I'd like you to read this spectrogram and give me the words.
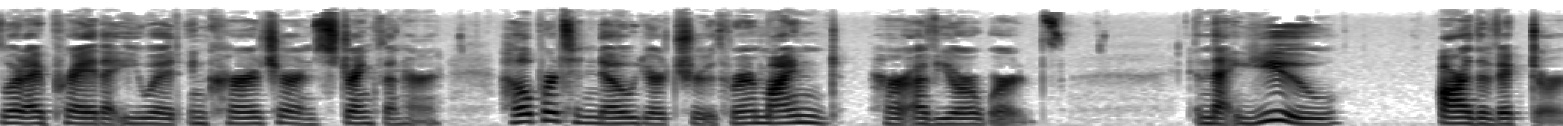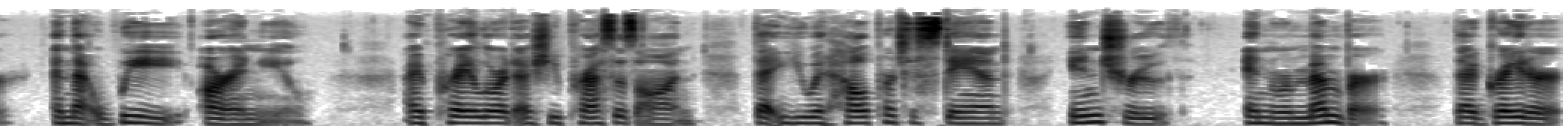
Lord, I pray that you would encourage her and strengthen her. Help her to know your truth. Remind her of your words and that you are the victor and that we are in you. I pray, Lord, as she presses on, that you would help her to stand in truth and remember that greater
